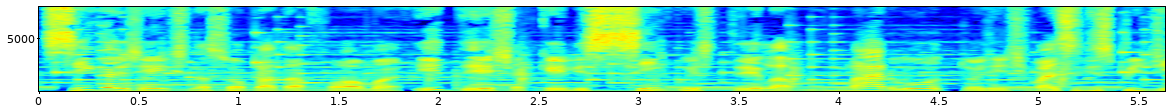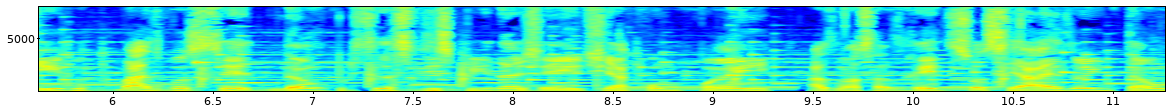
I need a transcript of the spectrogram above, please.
siga a gente na sua plataforma e deixa aquele cinco estrelas maroto. A gente vai se despedindo, mas você não precisa se despedir da gente. Acompanhe as nossas redes sociais ou então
